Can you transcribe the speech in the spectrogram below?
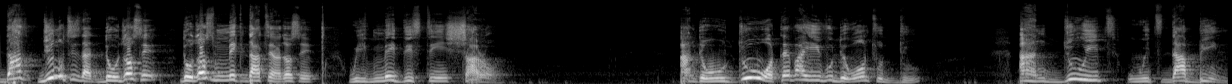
that do you notice that they'll just say, they'll just make that thing and just say, We've made this thing Sharon. And they will do whatever evil they want to do and do it with that being.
